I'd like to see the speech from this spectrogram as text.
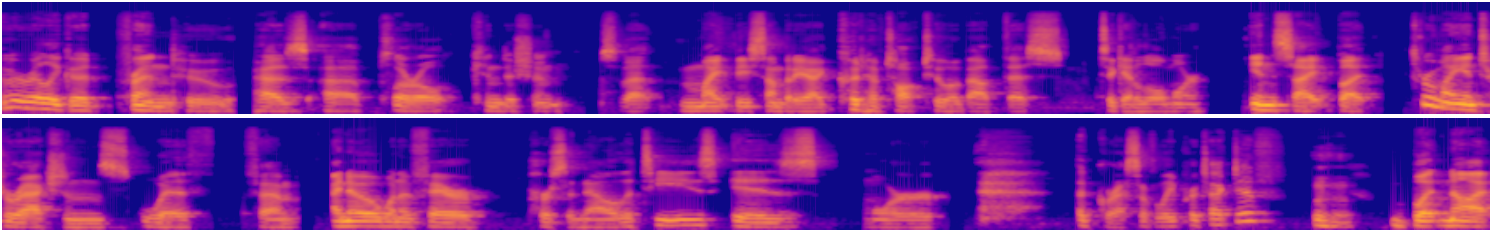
I have a really good friend who has a plural condition, so that might be somebody I could have talked to about this to get a little more insight. But through my interactions with Fem, I know one of their personalities is more aggressively protective, hmm but not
